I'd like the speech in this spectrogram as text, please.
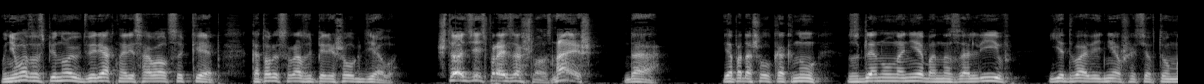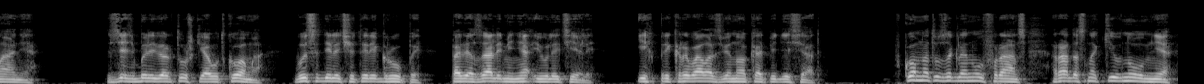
У него за спиной в дверях нарисовался Кэп, который сразу перешел к делу. «Что здесь произошло, знаешь?» «Да», я подошел к окну, взглянул на небо, на залив, едва видневшийся в тумане. Здесь были вертушки ауткома, высадили четыре группы, повязали меня и улетели. Их прикрывало звено К-50. В комнату заглянул Франц, радостно кивнул мне,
